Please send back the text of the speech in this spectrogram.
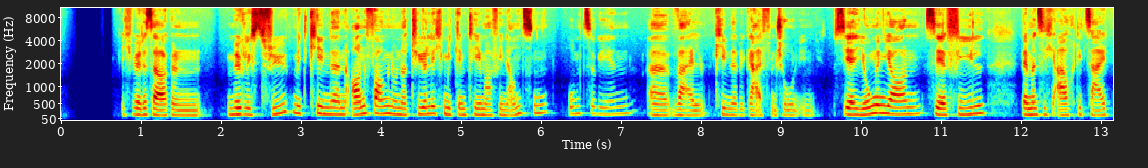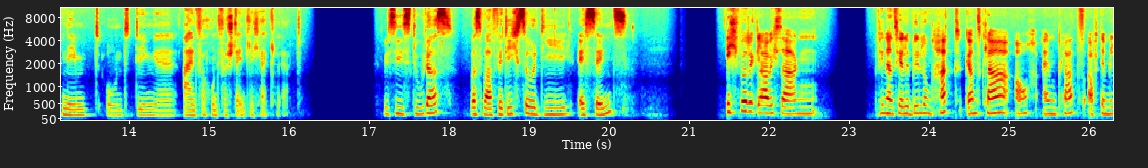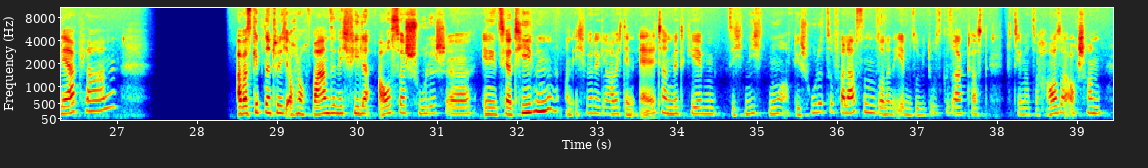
Ich würde sagen, möglichst früh mit Kindern anfangen und natürlich mit dem Thema Finanzen umzugehen, äh, weil Kinder begreifen schon in sehr jungen Jahren sehr viel, wenn man sich auch die Zeit nimmt und Dinge einfach und verständlich erklärt. Wie siehst du das? Was war für dich so die Essenz? Ich würde, glaube ich, sagen, finanzielle Bildung hat ganz klar auch einen Platz auf dem Lehrplan. Aber es gibt natürlich auch noch wahnsinnig viele außerschulische Initiativen. Und ich würde, glaube ich, den Eltern mitgeben, sich nicht nur auf die Schule zu verlassen, sondern eben, so wie du es gesagt hast, das Thema zu Hause auch schon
